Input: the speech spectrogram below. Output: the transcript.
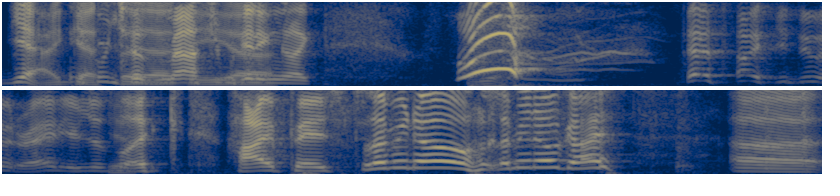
Yeah, I guess you were just uh, the, uh, masturbating like, Woo! That's how you do it, right? You're just Yeah. like high pitched. let me know let me know guys uh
